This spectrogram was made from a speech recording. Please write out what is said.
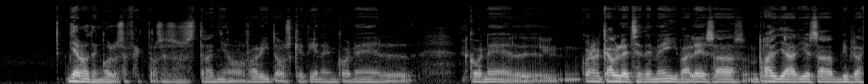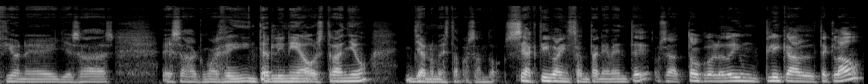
ya no tengo los efectos, esos extraños raritos que tienen con el con el, con el cable HDMI, ¿vale? Esas rayas y esas vibraciones y esas, esa, como ese interlineado extraño, ya no me está pasando. Se activa instantáneamente, o sea, toco, le doy un clic al teclado,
